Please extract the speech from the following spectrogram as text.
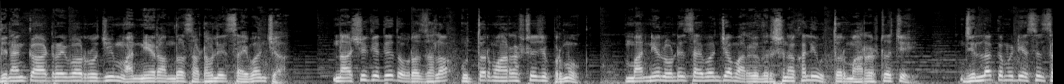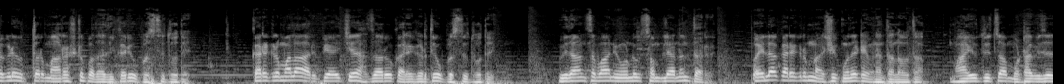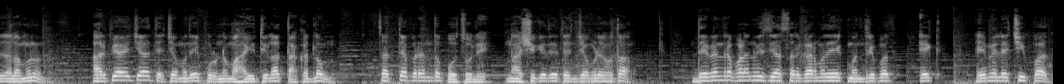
दिनांक आठ रविवार रोजी माननीय रामदास आठवले साहेबांच्या नाशिक येथे दौरा झाला. उत्तर महाराष्ट्राचे प्रमुख मान्य लोंढे साहेबांच्या मार्गदर्शनाखाली उत्तर महाराष्ट्राचे जिल्हा कमिटी असे सगळे उत्तर महाराष्ट्र पदाधिकारी उपस्थित होते. कार्यक्रमाला आरपीआयचे हजारो कार्यकर्ते उपस्थित होते. विधानसभा निवडणूक संपल्यानंतर पहिला कार्यक्रम नाशिकमध्ये ठेवण्यात आला होता. महायुतीचा मोठा विजय झाला म्हणून आरपीआयच्या त्याच्यामध्ये पूर्ण महायुतीला ताकद लावून सत्तेपर्यंत पोहोचवले. नाशिक येथे त्यांच्यामुळे होता देवेंद्र फडणवीस या सरकारमध्ये एक मंत्रीपद एक एम एल एची पद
